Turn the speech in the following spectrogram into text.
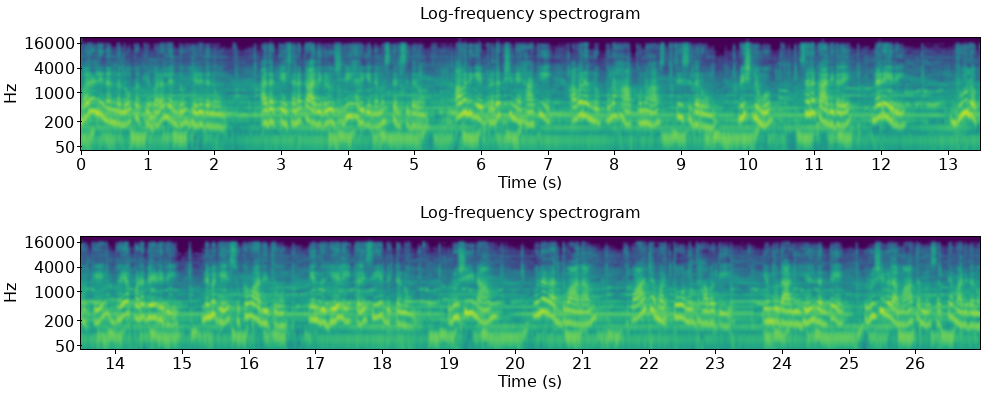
ಮರಳಿ ನನ್ನ ಲೋಕಕ್ಕೆ ಬರಲೆಂದು ಹೇಳಿದನು. ಅದಕ್ಕೆ ಸನಕಾದಿಗಳು ಶ್ರೀಹರಿಗೆ ನಮಸ್ಕರಿಸಿದರು. ಅವನಿಗೆ ಪ್ರದಕ್ಷಿಣೆ ಹಾಕಿ ಅವನನ್ನು ಪುನಃ ಪುನಃ ಸ್ತುತಿಸಿದರು. ವಿಷ್ಣುವು, ಸನಕಾದಿಗಳೇ, ನಡೆಯಿರಿ. ಭೂಲೋಕಕ್ಕೆ ಭಯಪಡಬೇಡಿರಿ, ನಿಮಗೆ ಸುಖವಾದೀತು ಎಂದು ಹೇಳಿ ಕಳಿಸಿಯೇ ಬಿಟ್ಟನು. ಋಷೀಣಾಂ ಪುನರದ್ವಾನಂ ವಾಚಮರ್ತೋನು ಧಾವತಿ ಎಂಬುದಾಗಿ ಹೇಳಿದಂತೆ ಋಷಿಗಳ ಮಾತನ್ನು ಸತ್ಯ ಮಾಡಿದನು.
